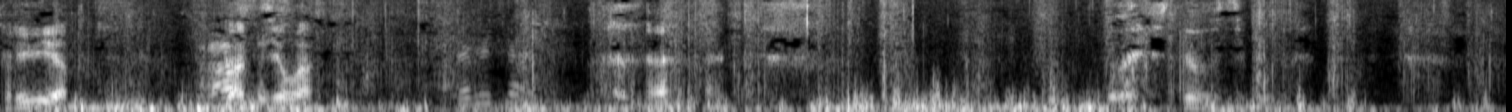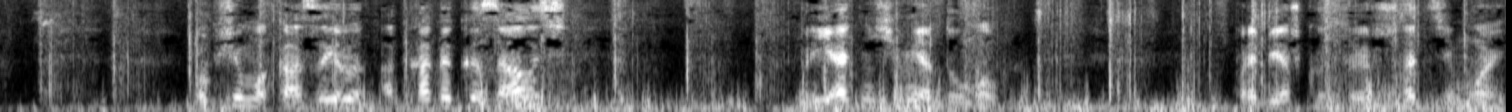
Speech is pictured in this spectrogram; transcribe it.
Привет. Как дела? Ой, слезы. Общем, оказывается, как оказалось, приятнее, чем я думал. Пробежку совершать зимой.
